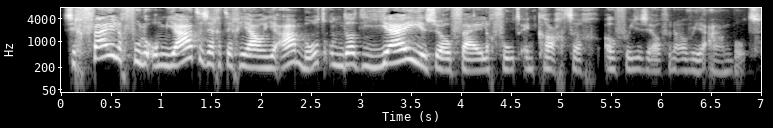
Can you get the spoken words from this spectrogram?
zich veilig voelen om ja te zeggen tegen jou en je aanbod, omdat jij je zo veilig voelt en krachtig over jezelf en over je aanbod.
